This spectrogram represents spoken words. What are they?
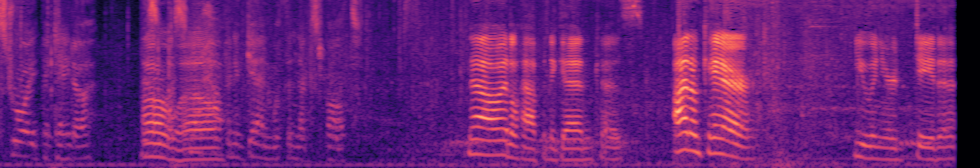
Destroyed the data. This Oh, must well. not happen again with the next vault. No, it'll happen again, because I don't care. You and your data.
